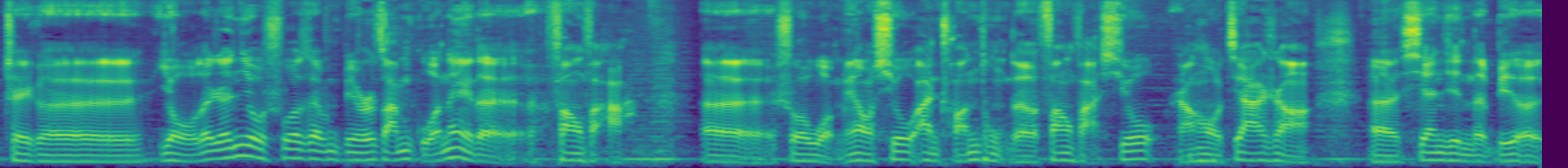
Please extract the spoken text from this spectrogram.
这个有的人就说，咱们比如咱们国内的方法，呃，说我们要修按传统的方法修，然后加上呃先进的比较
